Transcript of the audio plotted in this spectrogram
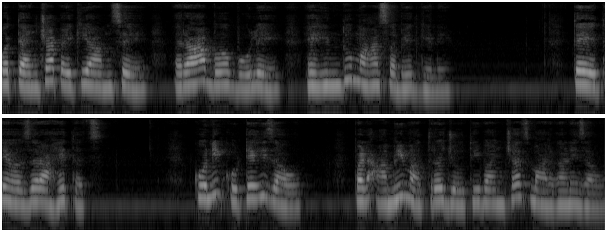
व त्यांच्यापैकी आमचे रा ब बोले हे हिंदू महासभेत गेले. ते येथे हजर आहेतच. कोणी कुठेही जाओत पण आम्ही मात्र ज्योतिबांच्याच मार्गाने जाऊ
